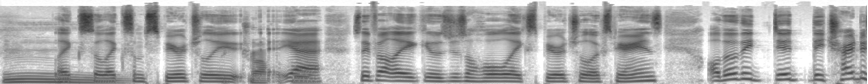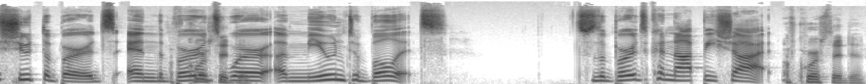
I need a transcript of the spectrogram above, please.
like so, like some hmm. spiritually, tropical. yeah. So they felt like it was just a whole like spiritual experience. Although they did, they tried to shoot the birds, and the course birds they did. were immune to bullets, so the birds could not be shot. Of course they did.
